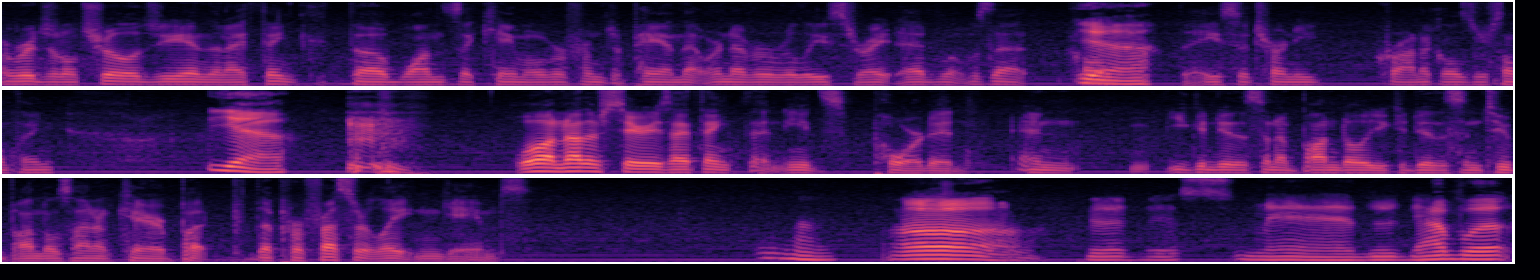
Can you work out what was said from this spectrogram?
original trilogy, and then I think the ones that came over from Japan that were never released, right, Ed? What was that? called? Yeah. the Ace Attorney Chronicles or something. Yeah. Well, another series I think that needs ported, and you can do this in a bundle. You could do this in two bundles. I don't care. But the Professor Layton games. Oh goodness, man, that would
